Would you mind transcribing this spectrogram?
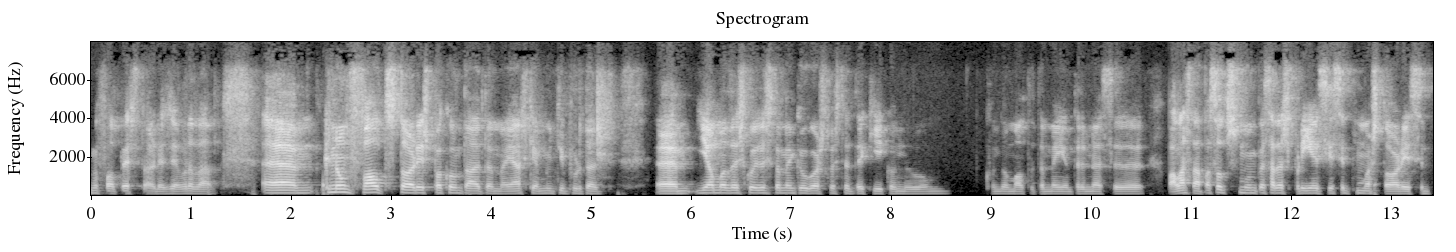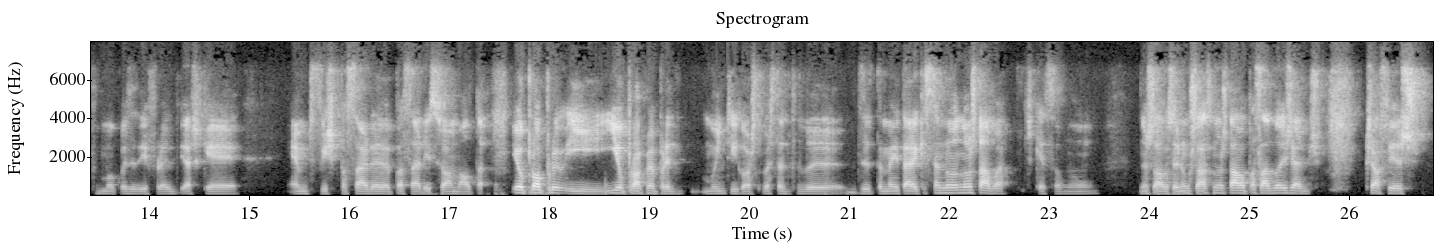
Não falta é histórias, é verdade. Um, que não falte histórias para contar também, acho que é muito importante. Um, e é uma das coisas também que eu gosto bastante aqui quando, quando a malta também entra nessa. Pá, lá está, passou o testemunho, passar a experiência, é sempre uma história, é sempre uma coisa diferente, e acho que é, é muito fixe passar, passar isso à malta. Eu próprio, e, e eu próprio aprendo muito e gosto bastante de, de também estar aqui, senão não, não estava, esqueçam, não, não estava, se eu não gostasse, não estava passado dois anos, que já fez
